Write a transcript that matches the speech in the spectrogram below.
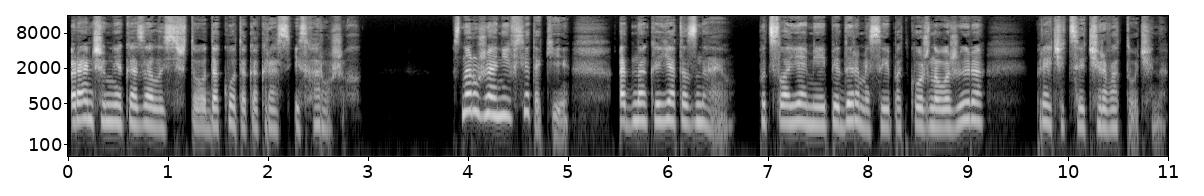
Раньше мне казалось, что Дакота как раз из хороших. Снаружи они все такие, однако я-то знаю, под слоями эпидермиса и подкожного жира прячется червоточина.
